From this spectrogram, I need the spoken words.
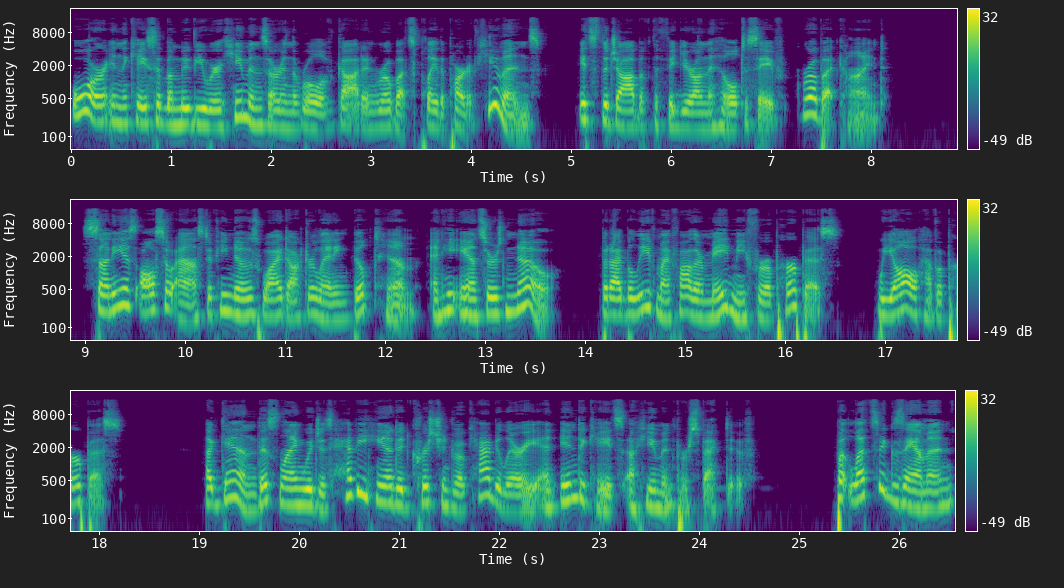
Or, in the case of a movie where humans are in the role of God and robots play the part of humans, it's the job of the figure on the hill to save robot kind. Sonny is also asked if he knows why Dr. Lanning built him, and he answers no. But I believe my father made me for a purpose. We all have a purpose. Again, this language is heavy handed Christian vocabulary and indicates a human perspective. But let's examine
